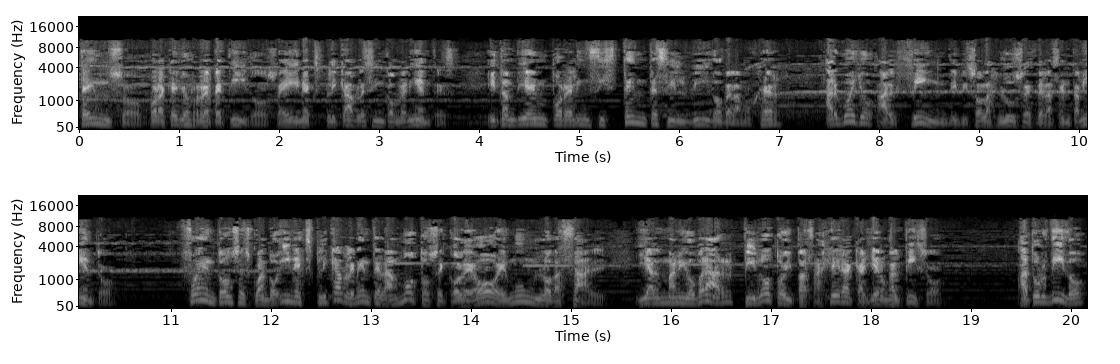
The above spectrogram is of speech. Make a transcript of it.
Tenso por aquellos repetidos e inexplicables inconvenientes, y también por el insistente silbido de la mujer, Argüello al fin divisó las luces del asentamiento. Fue entonces cuando inexplicablemente la moto se coleó en un lodazal, y al maniobrar, piloto y pasajera cayeron al piso. Aturdido,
